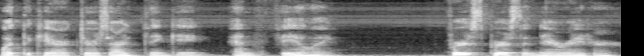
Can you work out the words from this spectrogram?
what the characters are thinking and feeling. First person narrator.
